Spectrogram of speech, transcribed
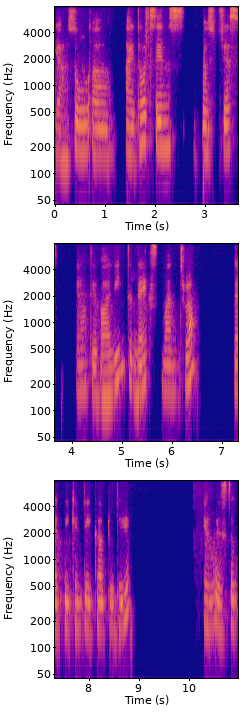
Yeah, so uh, I thought since it was just, you know, Diwali, the next mantra that we can take up today, you know, is the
